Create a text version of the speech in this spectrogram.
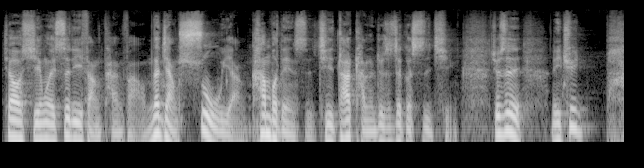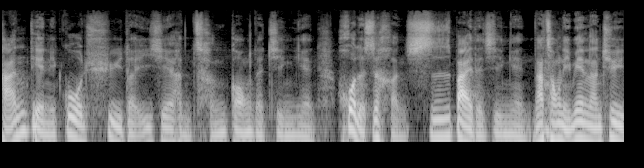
叫行为事例访谈法。我们在讲素养 （competence），其实他谈的就是这个事情，就是你去盘点你过去的一些很成功的经验，或者是很失败的经验，那从里面呢去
